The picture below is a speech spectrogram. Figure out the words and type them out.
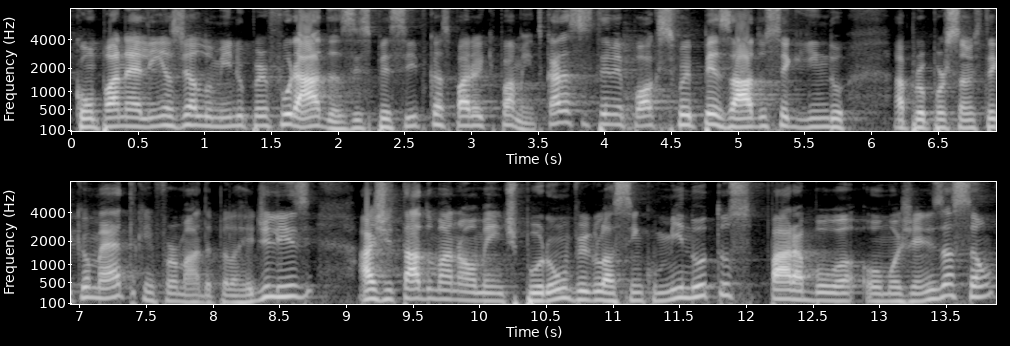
com panelinhas de alumínio perfuradas específicas para o equipamento. Cada sistema epóxi foi pesado seguindo a proporção estequiométrica informada pela rede Lise, agitado manualmente por 1,5 minutos para boa homogeneização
